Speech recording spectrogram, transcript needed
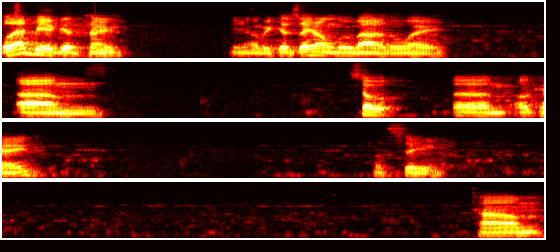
Well, that'd be a good thing, you know, because they don't move out of the way. Um, so, um, okay. Let's see. Tom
